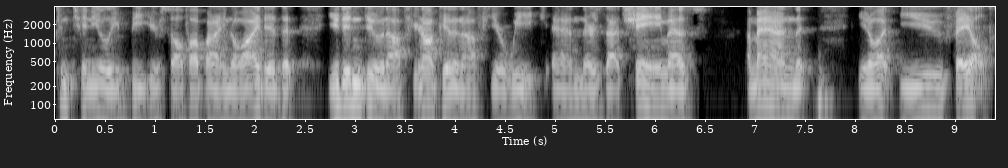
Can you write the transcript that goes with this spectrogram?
continually beat yourself up. And I know I did that you didn't do enough. You're not good enough. You're weak. And there's that shame as a man that, you know what, you failed.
